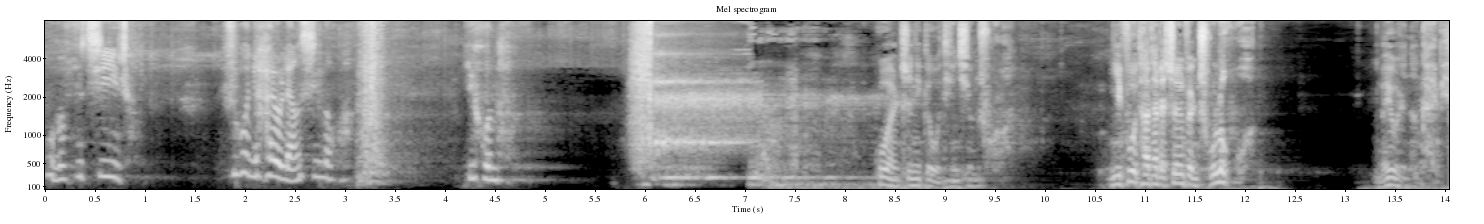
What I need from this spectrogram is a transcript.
我们夫妻一场，如果你还有良心的话，离婚吧。顾婉之，你给我听清楚了，你傅太太的身份除了我，没有人能改变。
